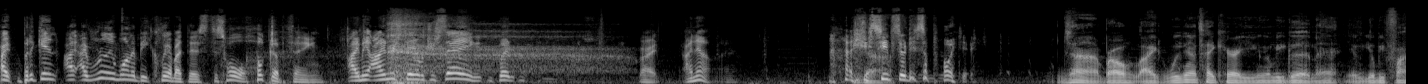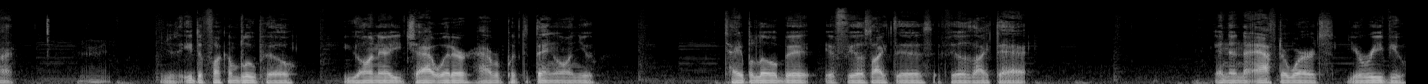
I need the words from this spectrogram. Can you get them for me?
right, but again, I, I really want to be clear about this. This whole hookup thing. I mean, I understand what you're saying, but all right, I know. I know. he seems so disappointed. John, bro, like we're gonna take care of you. You're gonna be good, man. You'll, you'll be fine. Alright. You just eat the fucking blue pill. You go in there, you chat with her, have her put the thing on you. Tape a little bit. It feels like this. It feels like that. And then the afterwards, your review.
